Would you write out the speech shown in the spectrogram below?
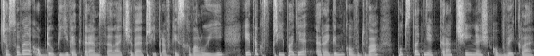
Časové období, ve kterém se léčivé přípravky schvalují, je tak v případě Regenkov 2 podstatně kratší než obvykle,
